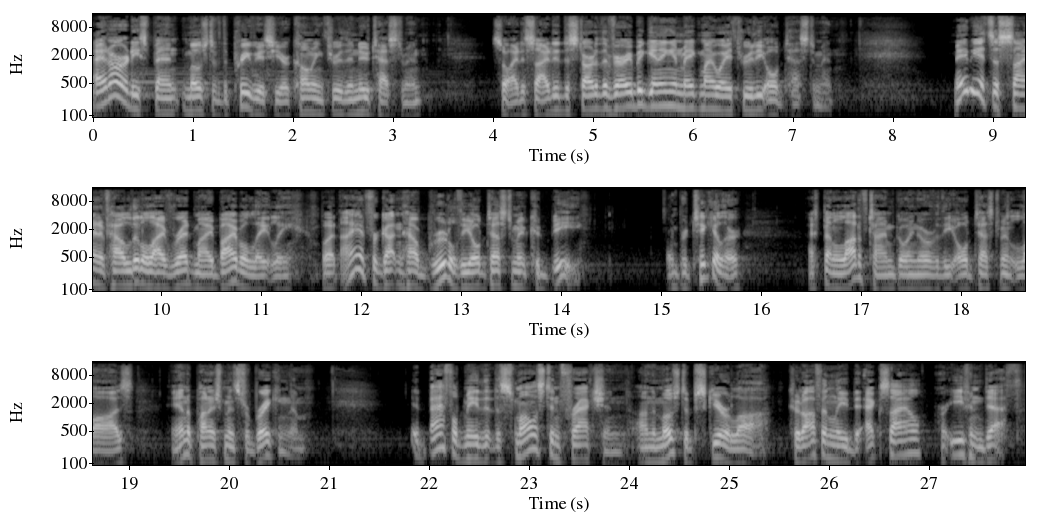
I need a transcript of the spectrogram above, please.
I had already spent most of the previous year combing through the New Testament, so I decided to start at the very beginning and make my way through the Old Testament. Maybe it's a sign of how little I've read my Bible lately, but I had forgotten how brutal the Old Testament could be. In particular, I spent a lot of time going over the Old Testament laws and the punishments for breaking them. It baffled me that the smallest infraction on the most obscure law could often lead to exile or even death.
